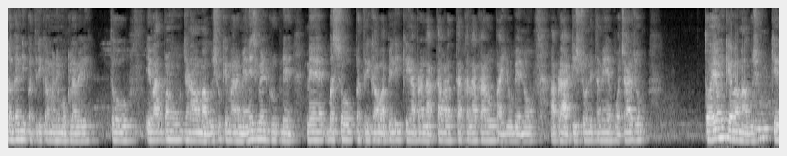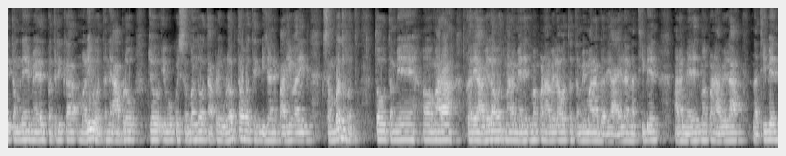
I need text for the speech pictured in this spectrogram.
લગ્નની પત્રિકા મને મોકલાવેલી. તો એ વાત પણ હું જણાવવા માગું છું કે મારા મેનેજમેન્ટ ગ્રુપને મેં બસો પત્રિકાઓ આપેલી કે આપણા લાગતા વળગતા કલાકારો, ભાઈઓ, બહેનો, આપણા આર્ટિસ્ટોને તમે પહોંચાડજો. તો એ હું કહેવા માગું છું કે તમને મેરેજ પત્રિકા મળી હોત અને આપણો જો એવો કોઈ સંબંધ હોત, આપણે ઓળખતા હોત, એકબીજાને પારિવારિક સંબંધ હોત, તો તમે મારા ઘરે આવેલા હોત, મારા મેરેજમાં પણ આવેલા હોત, તો તમે મારા ઘરે આવેલા નથી બેન, મારા મેરેજમાં પણ આવેલા નથી બેન.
